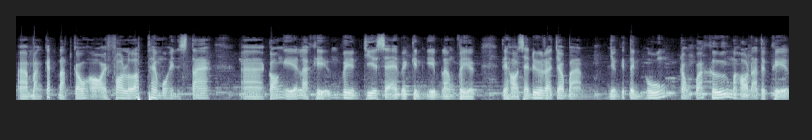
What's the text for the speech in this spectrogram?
à, bằng cách đặt câu hỏi follow up theo mô hình STAR. À, có nghĩa là khi ứng viên chia sẻ về kinh nghiệm làm việc thì họ sẽ đưa ra cho bạn những cái tình huống trong quá khứ mà họ đã thực hiện.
